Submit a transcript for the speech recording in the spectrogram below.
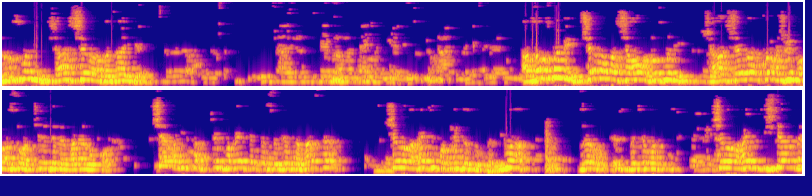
לא זמני, שעה שבע ודאי כן. עזוב זמני, שבע בשעון, לא זמני. שעה שבע, כל החשבים כבר עשו, תשאיר את זה לבעלי הלוחות. שבע נגמר, שש וחצי אתה סוגר את הבסטה, שבע וחצי פותחים את הסופר, נגמר. זהו, שבע וחצי תשתה הרבה,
